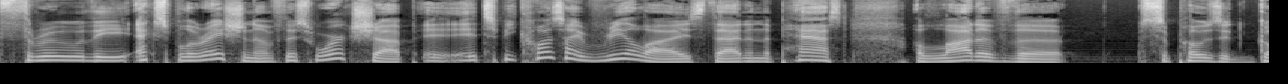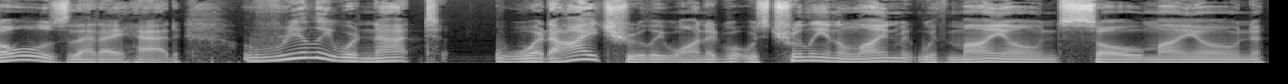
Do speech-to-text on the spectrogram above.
through the exploration of this workshop it's because I realized that in the past a lot of the supposed goals that I had really were not what I truly wanted, what was truly in alignment with my own soul, my own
